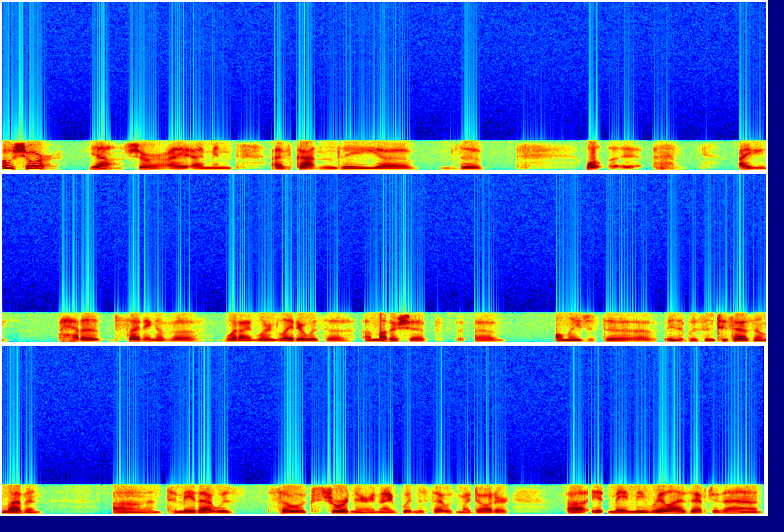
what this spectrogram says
Oh, sure. Yeah, sure. I I mean, I've gotten the uh the well, uh, I had a sighting of a what I learned later was a a mothership uh only just uh it was in 2011. Uh and to me that was so extraordinary and I witnessed that with my daughter. Uh it made me realize after that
